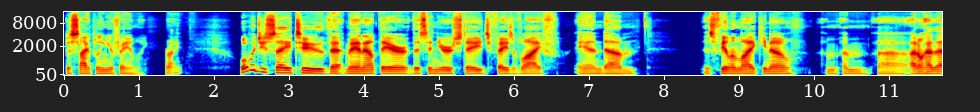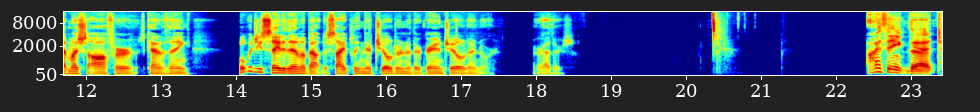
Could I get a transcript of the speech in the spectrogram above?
Discipling your family. Right. What would you say to that man out there that's in your stage phase of life and um, is feeling like you know I'm, I'm uh, I don't have that much to offer, kind of thing? What would you say to them about discipling their children or their grandchildren or or others? I think that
